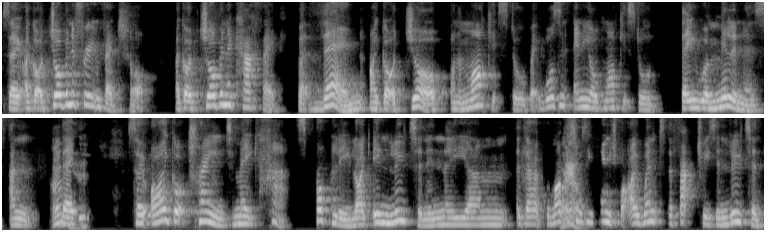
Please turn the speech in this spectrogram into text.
So I got a job in a fruit and veg shop. I got a job in a cafe, but then I got a job on a market stall, but it wasn't any old market stall. They were milliners and Oh, they yeah. so I got trained to make hats properly, like in Luton, in the um the, the market Wow. was in Cambridge, but I went to the factories in Luton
